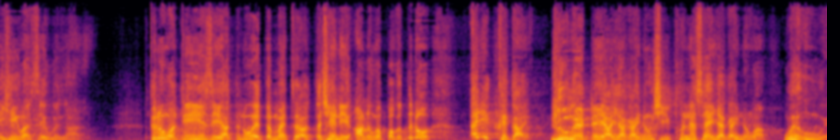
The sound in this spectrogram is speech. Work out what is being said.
အရေးပါစိတ်ဝင်စားတယ်သူတို့ကတင်းရေးစရာသူတို့ရဲ့တမန်တချင်းတွေအားလုံးကပောက်ကသူတို့အဲ့ဒီခက်ကလူငယ်100ရာခိုင်နှုန်းရှိ80ရာခိုင်နှုန်းကဝင်းဦးပဲ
